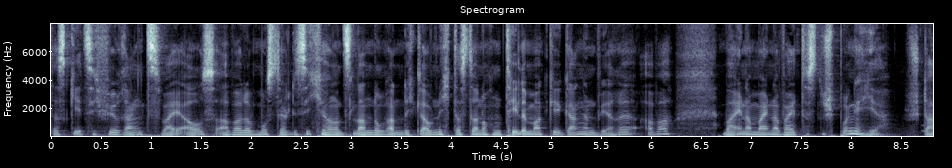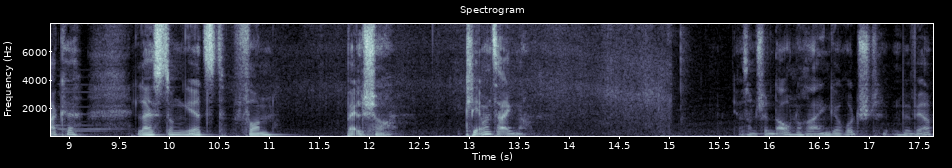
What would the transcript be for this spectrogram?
Das geht sich für Rang 2 aus, aber da musste halt die Sicherheitslandung ran. Ich glaube nicht, dass da noch ein Telemark gegangen wäre, aber war einer meiner weitesten Sprünge hier. Starke Leistung jetzt von Belschau. Clemens Eigner. Der ist anscheinend auch noch reingerutscht in den Bewerb.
